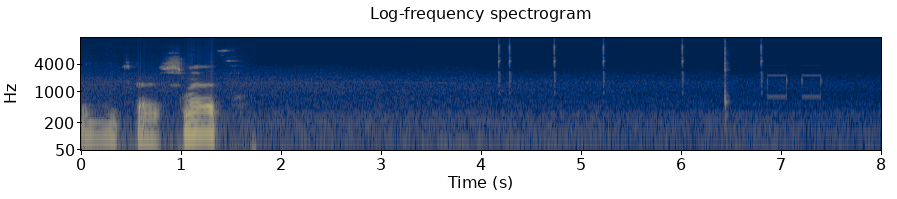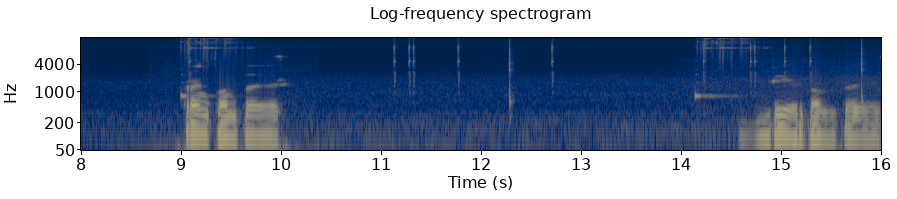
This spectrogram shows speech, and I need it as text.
Let's go smooth. Front bumper rear bumper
